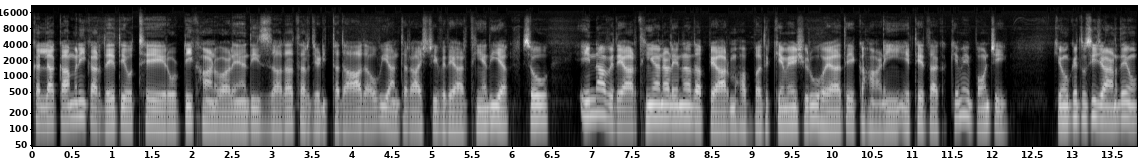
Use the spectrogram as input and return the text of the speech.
ਕੱਲਾ ਕੰਮ ਨਹੀਂ ਕਰਦੇ ਤੇ ਉੱਥੇ ਰੋਟੀ ਖਾਣ ਵਾਲਿਆਂ ਦੀ ਜ਼ਿਆਦਾਤਰ ਜਿਹੜੀ ਤਾਦਾਦ ਆ, ਉਹ ਵੀ ਅੰਤਰਰਾਸ਼ਟਰੀ ਵਿਦਿਆਰਥੀਆਂ ਦੀ ਆ। ਸੋ, ਇਹਨਾਂ ਵਿਦਿਆਰਥੀਆਂ ਨਾਲ ਇਹਨਾਂ ਦਾ ਪਿਆਰ ਮੁਹੱਬਤ ਕਿਵੇਂ ਸ਼ੁਰੂ ਹੋਇਆ ਤੇ ਇਹ ਕਹਾਣੀ ਇੱਥੇ ਤੱਕ ਕਿਵੇਂ ਪਹੁੰਚੀ? ਕਿਉਂਕਿ ਤੁਸੀਂ ਜਾਣਦੇ ਹੋ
